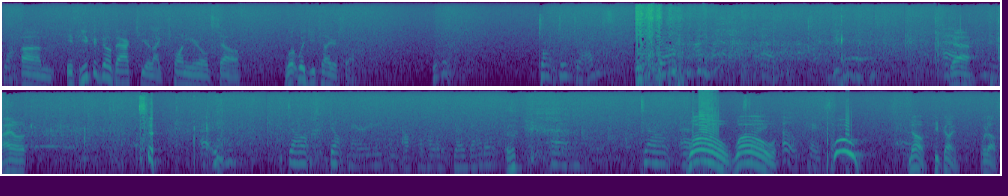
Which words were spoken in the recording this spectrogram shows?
Yeah. Um, if you could go back to your like 20 year old self, what would you tell yourself? Don't do drugs. Don't. yeah, I don't. Uh, don't don't marry an alcoholic drug addict. Um, don't. Uh, Whoa, sorry. whoa. Oh, okay. Sorry. Woo! No, keep going. What else?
